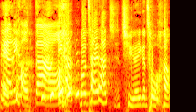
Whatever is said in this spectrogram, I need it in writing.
压力好大哦。我猜他取取了一个绰号，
